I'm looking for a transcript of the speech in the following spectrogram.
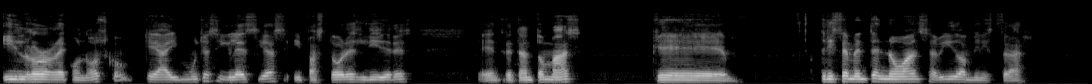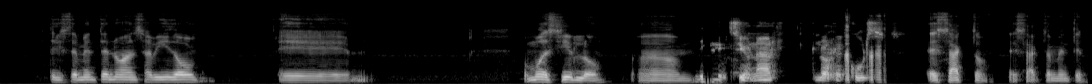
y lo reconozco que hay muchas iglesias y pastores líderes entre tanto más que tristemente no han sabido administrar, tristemente no han sabido, eh, ¿cómo decirlo? Direccionar los recursos. Exacto, exactamente.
